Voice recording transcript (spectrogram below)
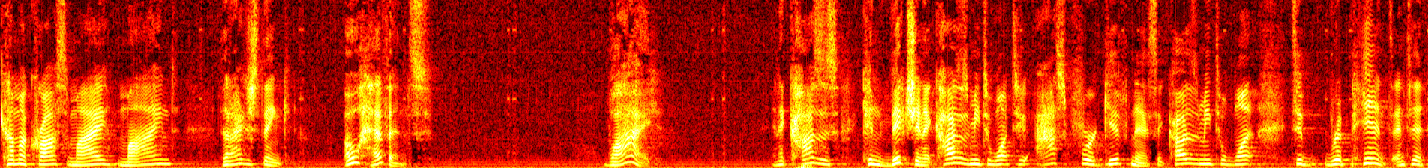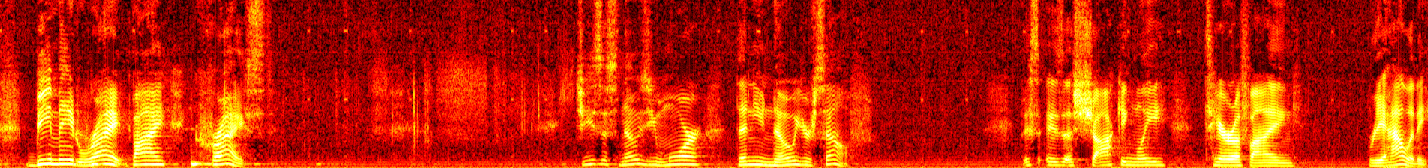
come across my mind that I just think, oh heavens, why? And it causes conviction. It causes me to want to ask forgiveness. It causes me to want to repent and to be made right by Christ. Jesus knows you more than you know yourself. This is a shockingly terrifying reality.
